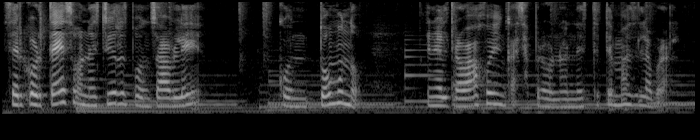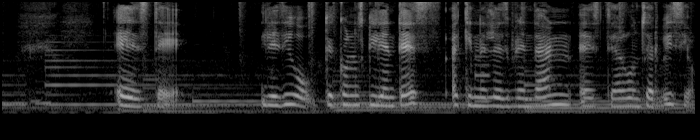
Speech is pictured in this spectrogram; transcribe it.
ser cortés, honesto y responsable con todo mundo, en el trabajo y en casa, pero no en este tema es laboral. Este, y les digo que con los clientes a quienes les brindan este, algún servicio,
